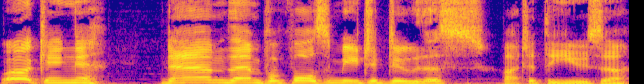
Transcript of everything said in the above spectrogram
Working. Damn them for forcing me to do this, muttered the user.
